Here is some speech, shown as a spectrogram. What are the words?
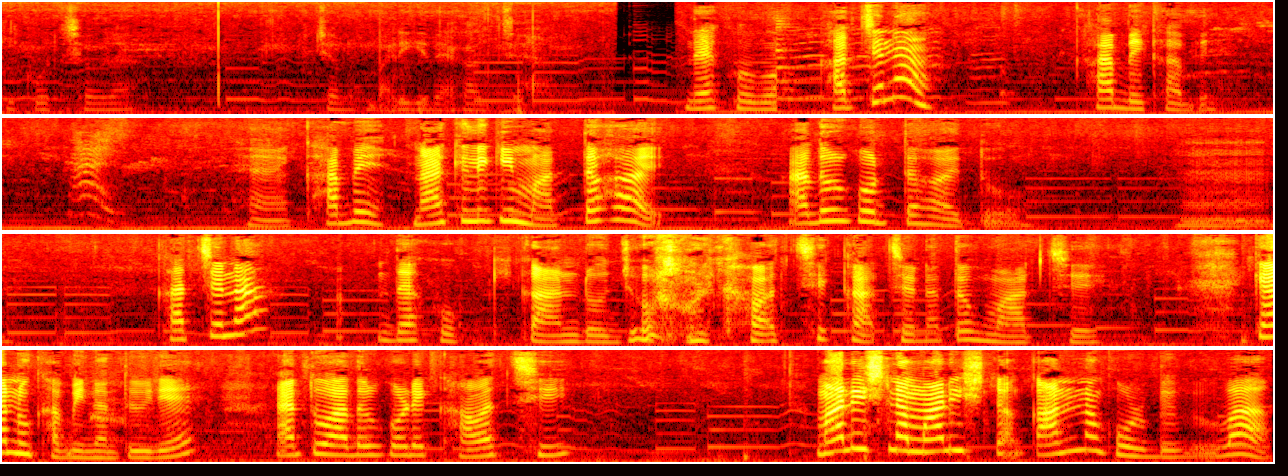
কি করছে ওরা। চলো বাড়ি গিয়ে দেখা হচ্ছে। দেখো খাচ্ছে না? খাবে খাবে। হ্যাঁ খাবে। না খেলে কি মারতে হয়? আদর করতে হয় তো। হ্যাঁ। খাচ্ছে না? দেখো কি কাণ্ড, জোর করে খাওয়াচ্ছে, খাচ্ছে না তো মারছে। কেন খাবি না তুই রে? এত আদর করে খাওয়াচ্ছি। মারিস না মারিস না, কান্না করবে, বাবা।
